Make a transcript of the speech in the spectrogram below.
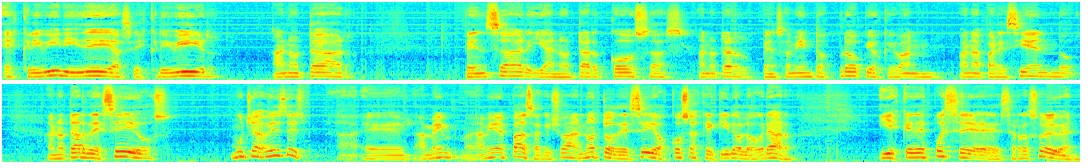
escribir ideas, escribir, anotar, pensar y anotar cosas, anotar pensamientos propios que van, van apareciendo anotar deseos. Muchas veces eh, a, mí, a mí me pasa que yo anoto deseos, cosas que quiero lograr. Y es que después se, se resuelven.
